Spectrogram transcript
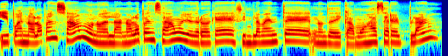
Y pues no lo pensamos, ¿no? ¿verdad? No lo pensamos, yo creo que simplemente nos dedicamos a hacer el plan,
